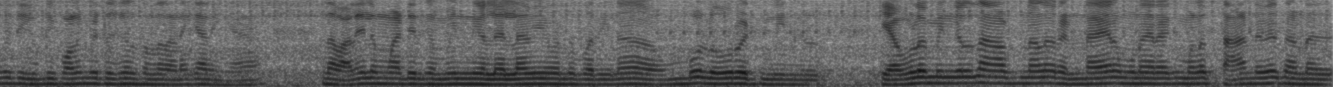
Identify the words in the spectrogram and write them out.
போயிட்டு இப்படி குழம்பிட்டுருக்குன்னு சொல்ல நினைக்காதீங்க. இந்த வலையில் மாட்டியிருக்க மீன்கள் எல்லாமே வந்து பார்த்திங்கன்னா ரொம்ப லோ ரேட் மீன்கள். எவ்வளோ மீன்கள் தான் ஆப்பினாலும் ரெண்டாயிரம் மூணாயிரத்துக்கு மேலே தாண்டவே தாண்டாது.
